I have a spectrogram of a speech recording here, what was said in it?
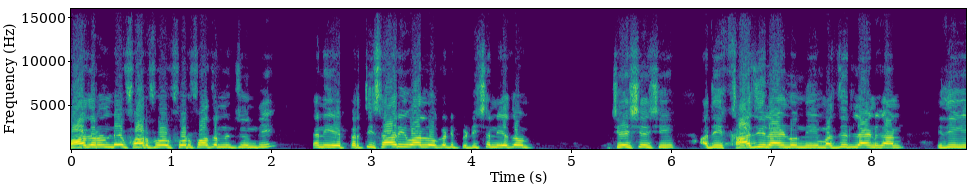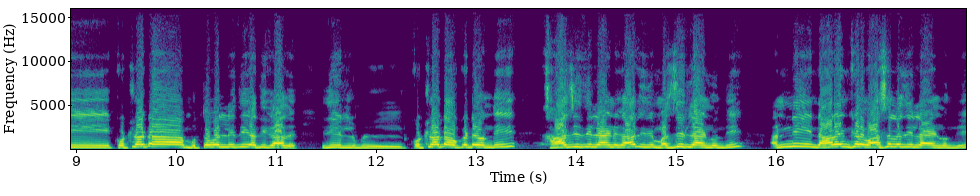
ఫాదర్ ఉండే ఫార్ ఫోర్ ఫోర్ ఫాదర్ నుంచి ఉంది. కానీ ప్రతిసారి వాళ్ళు ఒకటి పిటిషన్ ఏదో చేసేసి అది ఖాజీ ల్యాండ్ ఉంది మస్జిద్ ల్యాండ్ కానీ ఇది కొట్లాట ముత్తవల్లిది అది కాదు. ఇది కొట్లాట ఒకటే ఉంది ఖాజీది ల్యాండ్ కాదు ఇది మస్జిద్ ల్యాండ్ ఉంది. అన్ని నారాయణఖేడ్ వాసలది ల్యాండ్ ఉంది.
